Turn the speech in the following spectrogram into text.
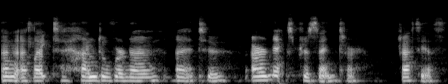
And I'd like to hand over now uh, to our next presenter. Gracias.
